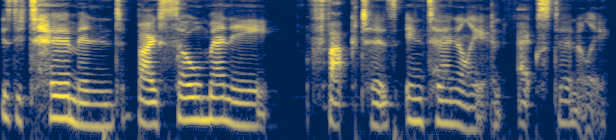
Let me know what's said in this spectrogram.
is determined by so many factors internally and externally.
